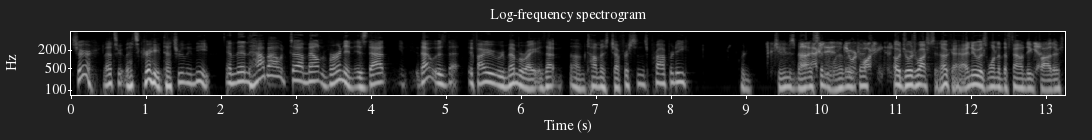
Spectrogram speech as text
Sure, that's that's great. That's really neat. And then how about uh, Mount Vernon? Is that that was that? If I remember right, is that um, Thomas Jefferson's property or James Uh, Madison? actually, one of those George guys? Washington. Oh, George Washington. Okay, I knew it was one of the founding Yes. fathers.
